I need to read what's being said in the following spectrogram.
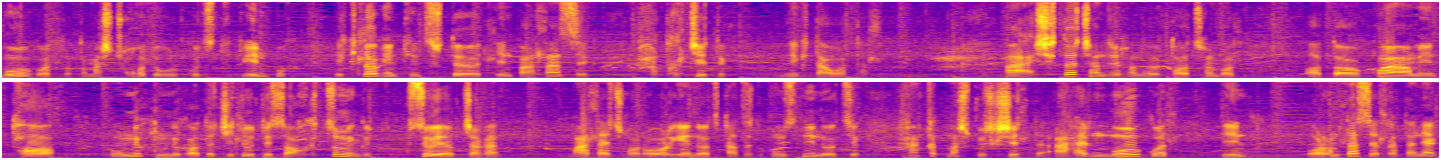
Мөөг бол одоо маш чухал үүрэг гүйцэтгэдэг. Энэ бүх экологийн тэнцвэртэй байдал энэ балансыг хадгалж идэг нэг давуу тал. А ашигтай чанарын хувьд тооцох юм бол одоо хүн амын тоо өмнөх өмнөх одоо жилүүдээс огцом ингэж өсөө явж байгаа. Мал аж ахуйн уургийн нөөц газар хүнсний нөөцийг хангахад маш бэрхшээлтэй. А харин мөөг бол энд ургамлаас ялгаатай нь яг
